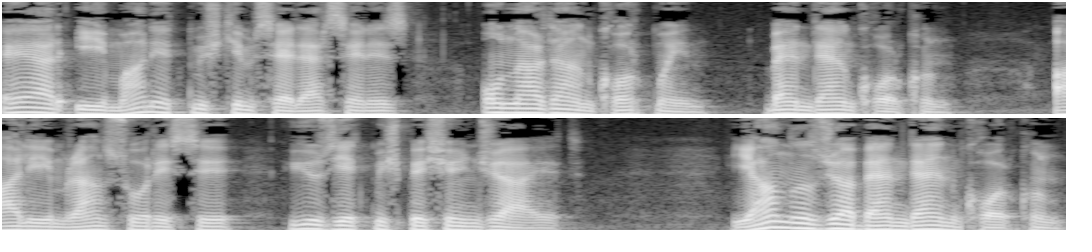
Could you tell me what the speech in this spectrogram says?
eğer iman etmiş kimselerseniz onlardan korkmayın, benden korkun. Ali İmran suresi 175. ayet. Yalnızca benden korkun.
